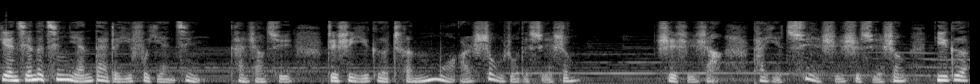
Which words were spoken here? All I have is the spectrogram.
眼前的青年戴着一副眼镜，看上去只是一个沉默而瘦弱的学生。事实上，他也确实是学生，一个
